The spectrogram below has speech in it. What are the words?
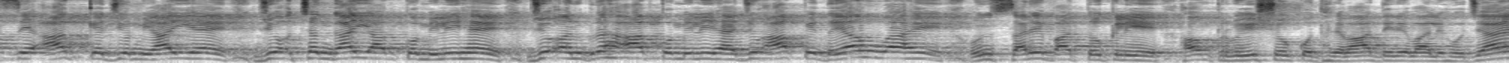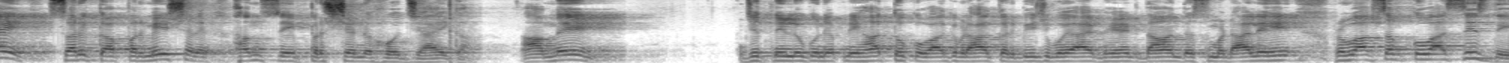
से आपके जीवन में आई है, जो चंगाई आपको मिली है, जो अनुग्रह आपको मिली है, जो आप पे दया हुआ है, उन सारे बातों के लिए हम प्रभु यीशु को धन्यवाद देने वाले हो जाए स्वर्ग का परमेश्वर हमसे प्रसन्न हो जाएगा। आमीन। जितने लोगों ने अपने हाथों को आगे बढ़ाकर बीज बोया है, भेंट, दान दसम डाले हैं। प्रभु, आप सबको आशीष दे,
